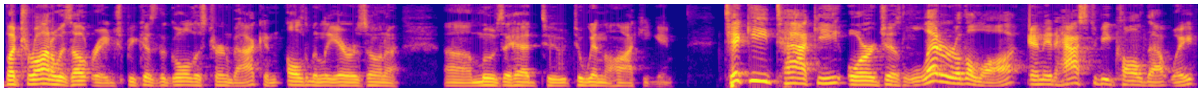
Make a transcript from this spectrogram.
but Toronto is outraged because the goal is turned back, and ultimately Arizona uh, moves ahead to to win the hockey game. Ticky tacky or just letter of the law, and it has to be called that way.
